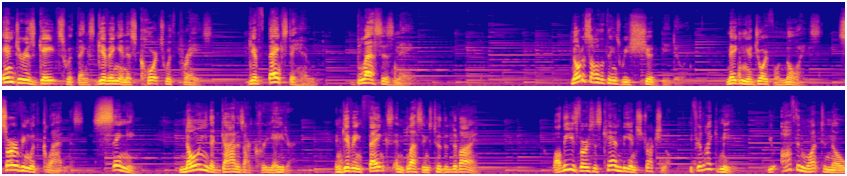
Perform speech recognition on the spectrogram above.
Enter his gates with thanksgiving and his courts with praise. Give thanks to him. Bless his name. Notice all the things we should be doing making a joyful noise, serving with gladness, singing, knowing that God is our creator, and giving thanks and blessings to the divine. While these verses can be instructional, if you're like me, you often want to know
